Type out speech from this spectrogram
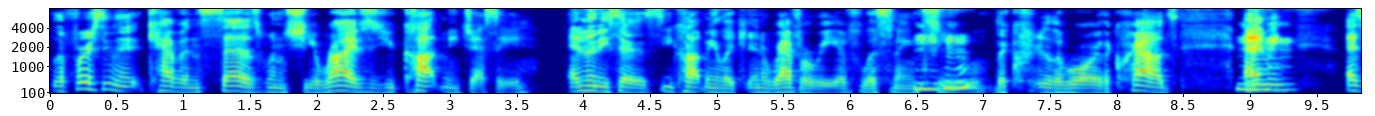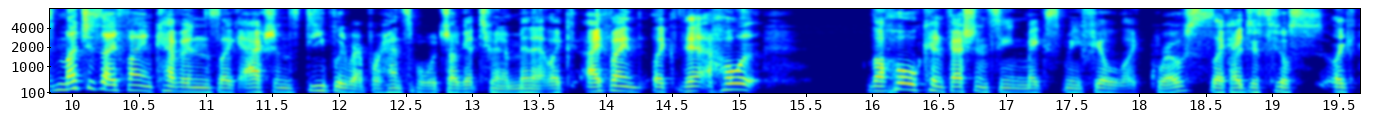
the first thing that Kevin says when she arrives is, "You caught me, Jesse," and then he says, "You caught me like in a reverie of listening to Mm-hmm. the the roar of the crowds." And I mean, as much as I find Kevin's like actions deeply reprehensible, which I'll get to in a minute, like I find like that whole the whole confession scene makes me feel like gross. Like I just feel like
